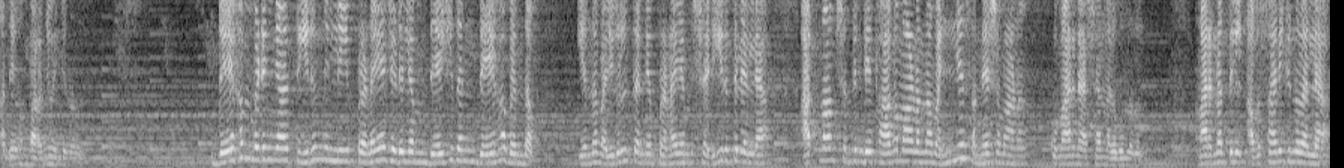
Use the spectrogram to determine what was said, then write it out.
അദ്ദേഹം പറഞ്ഞു വയ്ക്കുന്നത് ദേഹം വെടിഞ്ഞാൽ തീരുന്നില്ലീ പ്രണയജടിലം ദേഹിതൻ ദേഹബന്ധം. എന്ന വരികളിൽ തന്നെ പ്രണയം ശരീരത്തിലല്ല ആത്മാംശത്തിന്റെ ഭാഗമാണെന്ന വലിയ സന്ദേശമാണ് കുമാരനാശാൻ നൽകുന്നത്. മരണത്തിൽ അവസാനിക്കുന്നതല്ല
